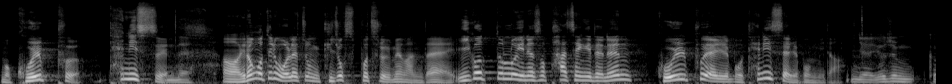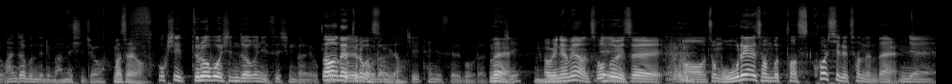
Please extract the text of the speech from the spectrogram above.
뭐 골프, 테니스 네. 어, 이런 것들이 원래 좀 귀족 스포츠로 유명한데 이것들로 인해서 파생이 되는 골프 엘보, 테니스 엘보입니다. 예, 요즘 그 환자분들이 많으시죠. 맞아요. 혹시 들어보신 적은 있으신가요? 아, 네, 골프 들어봤습니다. 엘보라든지 테니스 엘보라든지. 네. 음. 어, 왜냐면 저도 네. 이제 어, 좀 오래 전부터 스쿼시를 쳤는데 예.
